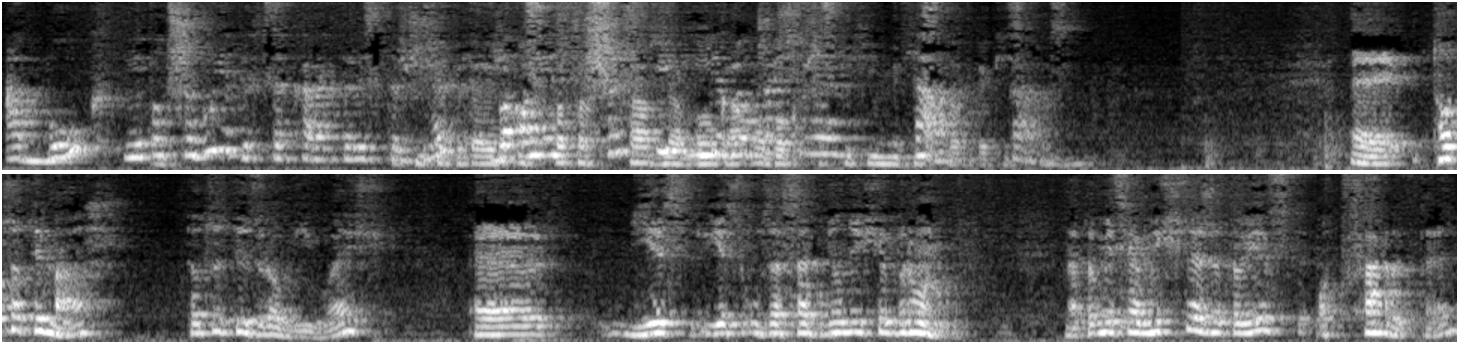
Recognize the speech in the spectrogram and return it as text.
a Bóg nie potrzebuje tych cech charakterystycznych, wydaje, bo on jest wszystkim Boga obok jednocześnie... wszystkich innych Tak, istot w jakiś tak. sposób. E, To, co ty masz, to, co ty zrobiłeś, e, jest, jest uzasadnione i się broni. Natomiast ja myślę, że to jest otwarte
